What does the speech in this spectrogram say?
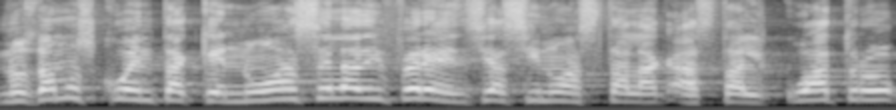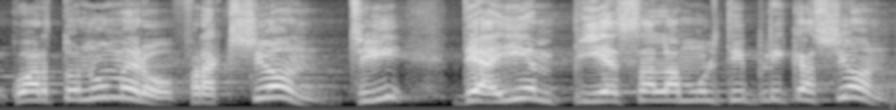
nos damos cuenta que no hace la diferencia sino hasta, el cuarto número, fracción, ¿sí? De ahí empieza la multiplicación.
